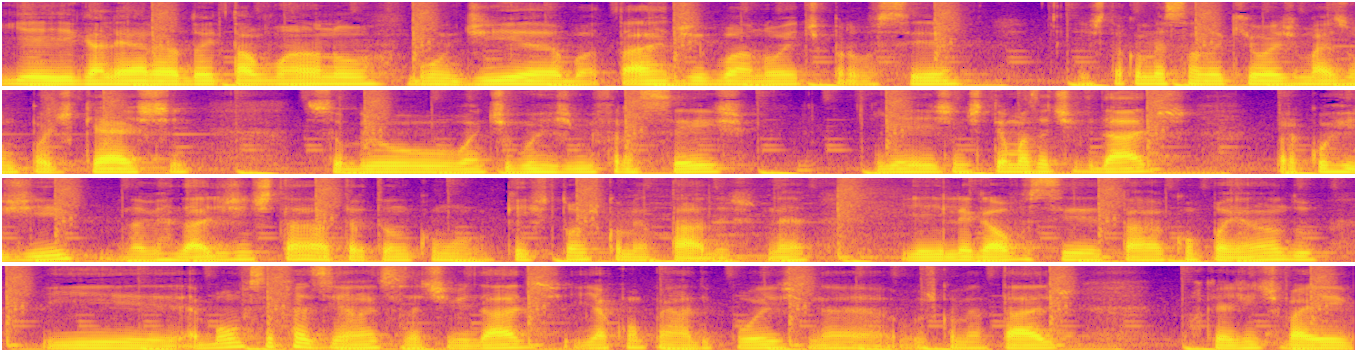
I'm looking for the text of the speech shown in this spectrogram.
E aí, galera do oitavo ano, bom dia, boa tarde, boa noite para você. A gente está começando aqui hoje mais um podcast sobre o antigo regime francês. E aí, a gente tem umas atividades para corrigir. Na verdade, a gente está tratando como questões comentadas, né? E aí, legal você estar tá acompanhando. E é bom você fazer antes as atividades e acompanhar depois, né? Os comentários porque a gente vai,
